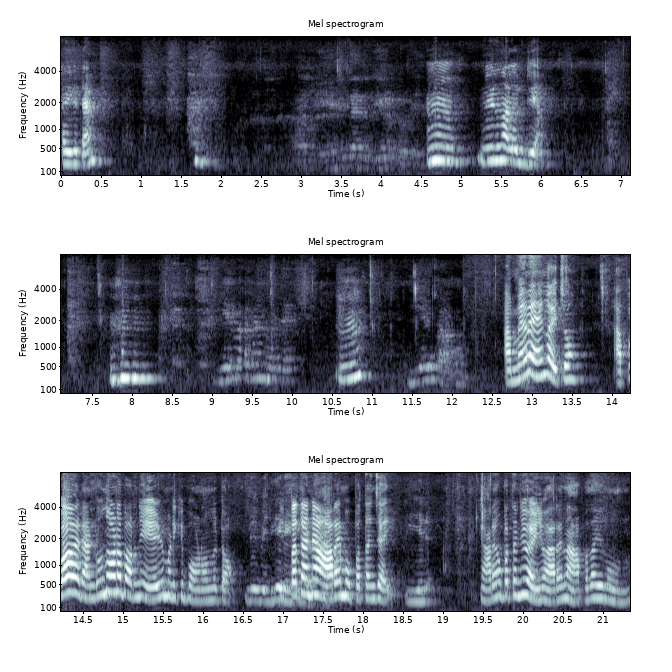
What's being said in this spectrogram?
കഴിക്കട്ടെ മീന് നല്ല രുചിയാ. അമ്മ വേഗം കഴിച്ചോ. അപ്പൊ രണ്ടു മൂന്ന് തവണ പറഞ്ഞു ഏഴ് മണിക്ക് പോണോന്ന് കേട്ടോ ഇപ്പൊ തന്നെ ആറ് മുപ്പത്തഞ്ചായി. ആറ് മുപ്പത്തഞ്ച് കഴിഞ്ഞു ആറ് നാപ്പതായി തോന്നുന്നു.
